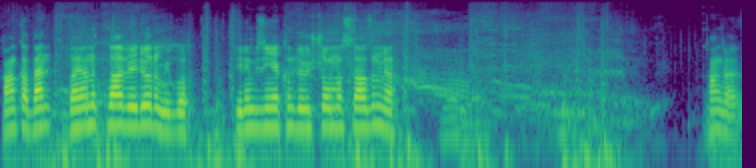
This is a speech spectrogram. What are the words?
Kanka ben dayanıklığa veriyorum İbo. Birimizin yakın dövüşçü olması lazım ya. Kanka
